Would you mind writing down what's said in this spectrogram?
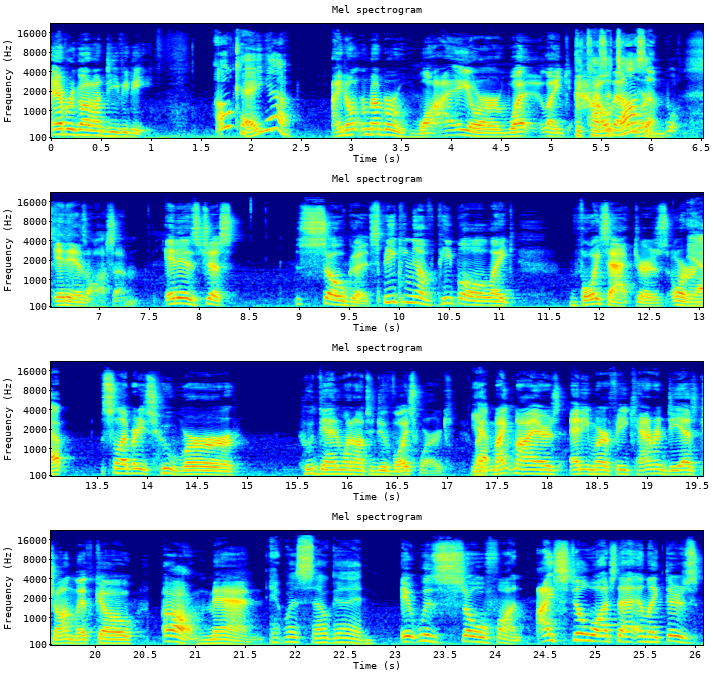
ever got on DVD. okay, yeah. I don't remember why or what, like Because how it's awesome. Worked. It is awesome. It is just so good. Speaking of people like voice actors or Yep. celebrities who were who then went on to do voice work, like Yep. Mike Myers, Eddie Murphy, Cameron Diaz, John Lithgow. Oh man, It was so good. it was so fun. I still watch that and like there's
